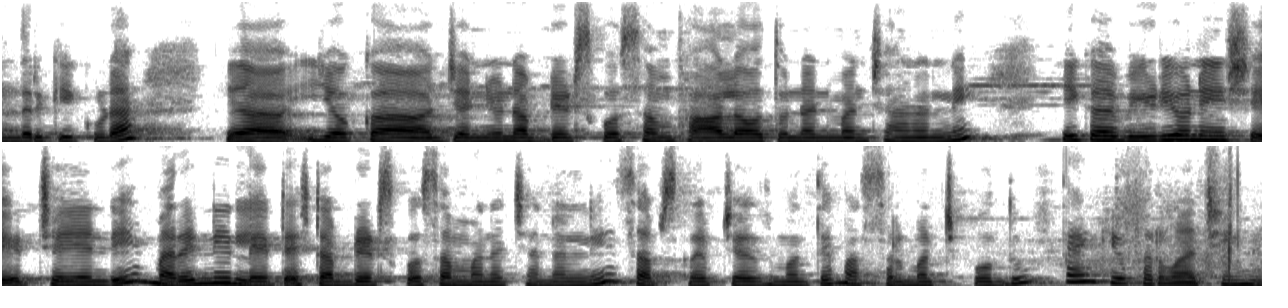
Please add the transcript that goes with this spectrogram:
అందరికీ కూడా ఈ యొక్క జెన్యున్ అప్డేట్స్ కోసం ఫాలో అవుతుండండి మన ఛానల్ని. ఇక వీడియోని షేర్ చేయండి. మరిన్ని లేటెస్ట్ అప్డేట్స్ కోసం మన ఛానల్ని సబ్స్క్రైబ్ చేయడం అయితే అస్సలు మర్చిపోద్దు. Thank you for watching.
